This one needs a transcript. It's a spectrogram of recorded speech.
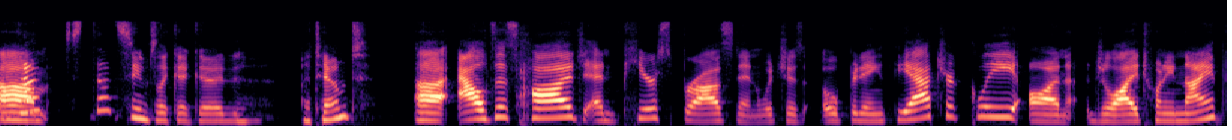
Um, that seems like a good attempt. Uh, Aldis Hodge and Pierce Brosnan, which is opening theatrically on July 29th,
